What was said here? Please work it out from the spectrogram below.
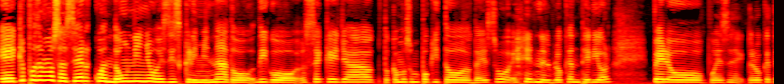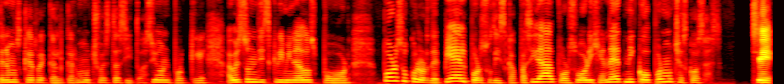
eh, ¿Qué podemos hacer cuando un niño es discriminado? Digo, sé que ya tocamos un poquito de eso en el bloque anterior, pero pues eh, creo que tenemos que recalcar mucho esta situación porque a veces son discriminados por, por su color de piel, por su discapacidad, por su origen étnico, por muchas cosas. Sí,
